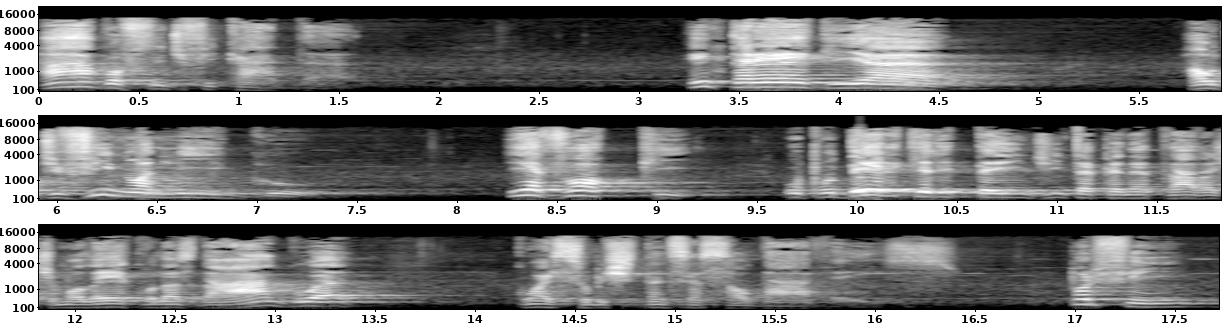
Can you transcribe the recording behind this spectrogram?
Água fluidificada entregue-a ao divino amigo e evoque o poder que ele tem de interpenetrar as moléculas da água com as substâncias saudáveis. Por fim,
